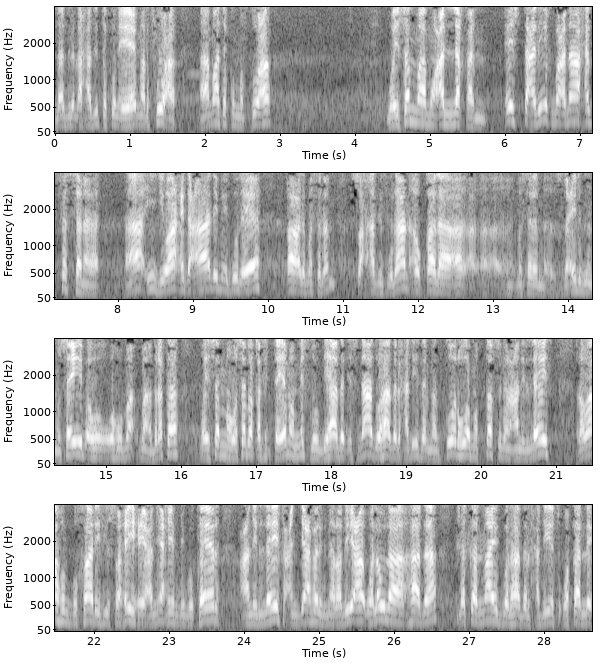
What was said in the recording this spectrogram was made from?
لازم الأحاديث تكون إيه؟ مرفوعة. ما تكون مقطوعة. ويسمى معلقا. إيش تعليق معناه حذف السند؟ ها يجي واحد عالم يقول إيه؟ قال مثلا صحابي فلان أو قال آه، آه، آه، مثلا سعيد بن المسيب وهو ما أدركه ويسمى وسبق في التيمم مثله بهذا الإسناد وهذا الحديث المذكور هو متصل عن الليث رواه البخاري في صحيحه عن يحيى بن بكير عن الليث عن جعفر بن ربيعة ولولا هذا لكان ما يقبل هذا الحديث وكان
